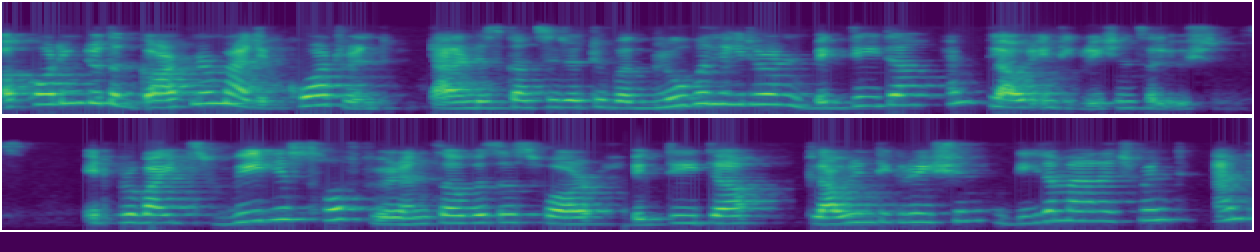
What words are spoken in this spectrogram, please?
According to the Gartner Magic Quadrant, Talend is considered to be a global leader in big data and cloud integration solutions. It provides various software and services for big data, cloud integration, data management, and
